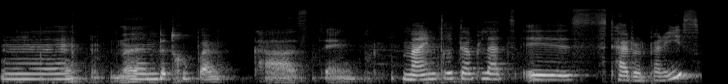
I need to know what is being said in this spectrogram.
mh, ähm, Betrug beim Casting. Mein dritter Platz ist Tatort Paris.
